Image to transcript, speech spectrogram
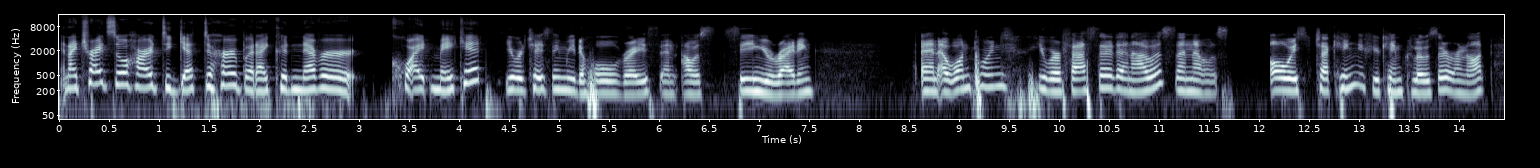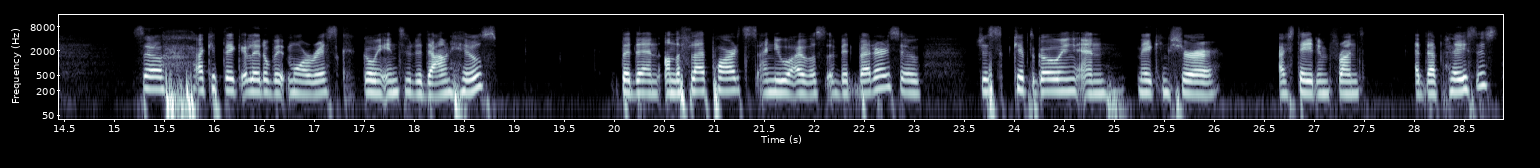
And I tried so hard to get to her, but I could never quite make it. you were chasing me the whole race and I was seeing you riding. And at one point you were faster than I was and I was always checking if you came closer or not. So I could take a little bit more risk going into the downhills. But then on the flat parts I knew I was a bit better, so just kept going and making sure I stayed in front at that places.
